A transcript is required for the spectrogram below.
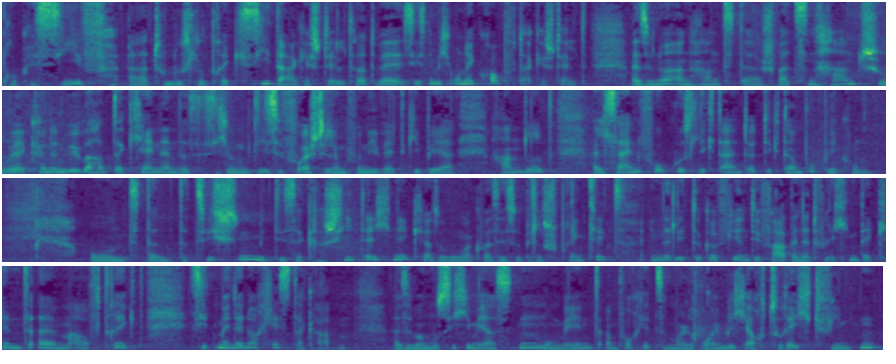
progressiv äh, Toulouse-Lautrec sie dargestellt hat, weil sie ist nämlich ohne Kopf dargestellt. Also nur anhand der schwarzen Handschuhe können wir überhaupt erkennen, dass es sich um diese Vorstellung von Yvette Guibert handelt, weil sein Fokus liegt eindeutig da am Publikum. Und dann dazwischen mit dieser Graschie-Technik, also wo man quasi so ein bisschen sprenkelt in der Lithografie und die Farbe nicht flächendeckend ähm, aufträgt, sieht man den Orchestergraben. Also man muss sich im ersten Moment einfach jetzt einmal räumlich auch zurechtfinden,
